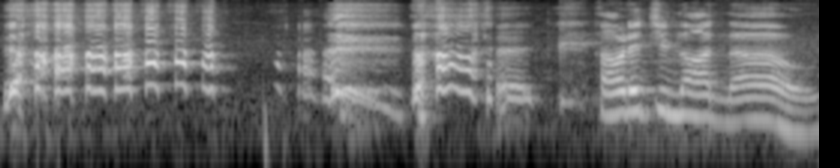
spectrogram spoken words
How did you not know?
